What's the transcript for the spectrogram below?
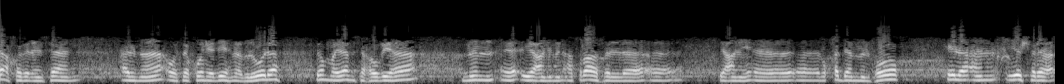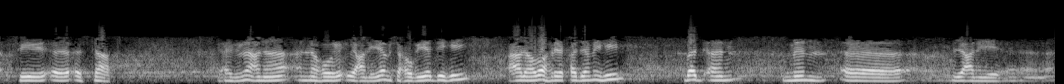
يأخذ الإنسان الماء وتكون يديه مبلولة ثم يمسح بها من يعني من أطراف يعني القدم من فوق إلى أن يشرع في الساق. يعني بمعنى أنه يعني يمسح بيده على ظهر قدمه بدءا من آه يعني آه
